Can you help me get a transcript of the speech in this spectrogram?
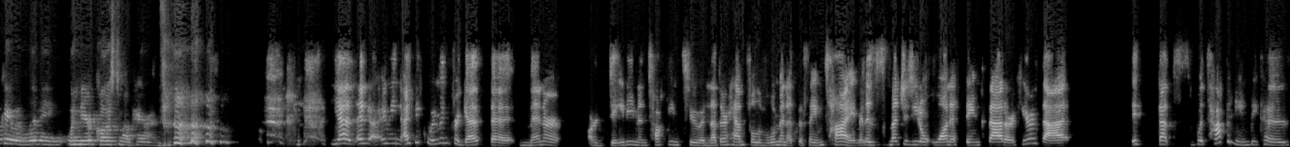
okay with living when near close to my parents. Yeah and i mean i think women forget that men are are dating and talking to another handful of women at the same time and as much as you don't want to think that or hear that it that's what's happening because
